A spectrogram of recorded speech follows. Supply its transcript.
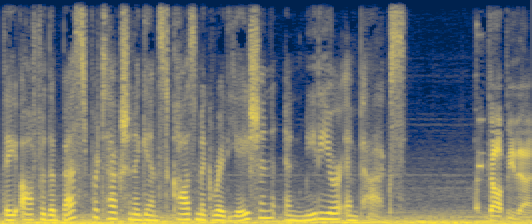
They offer the best protection against cosmic radiation and meteor impacts. Copy that.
